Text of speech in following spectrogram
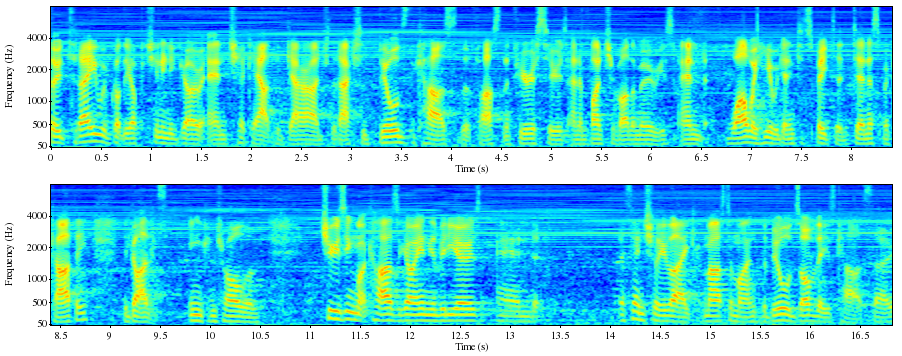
so today we've got the opportunity to go and check out the garage that actually builds the cars for the Fast and the Furious series and a bunch of other movies. And while we're here, we're getting to speak to Dennis McCarthy, the guy that's in control of choosing what cars are going in the videos and essentially like masterminds the builds of these cars. So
